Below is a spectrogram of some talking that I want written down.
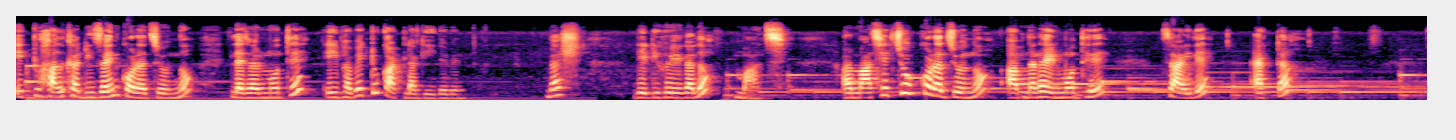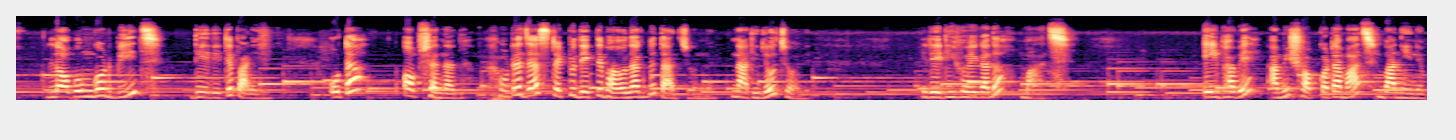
একটু হালকা ডিজাইন করার জন্য লেজার মধ্যে এইভাবে একটু কাট লাগিয়ে দেবেন। ব্যাস, রেডি হয়ে গেল মাছ। আর মাছের চোখ করার জন্য আপনারা এর মধ্যে চাইলে একটা লবঙ্গর বীজ দিয়ে দিতে পারেন। ওটা অপশনাল ওটা জাস্ট একটু দেখতে ভালো লাগবে তার জন্য। না দিলেও চলে। রেডি হয়ে গেল মাছ। এইভাবে আমি সবকটা মাছ বানিয়ে নেব।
